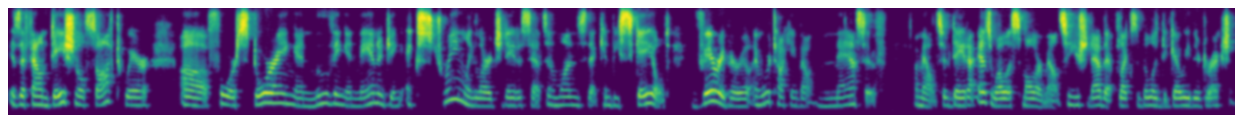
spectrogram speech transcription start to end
is a foundational software uh, for storing and moving and managing extremely large data sets and ones that can be scaled very, very, and we're talking about massive amounts of data as well as smaller amounts. So you should have that flexibility to go either direction.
